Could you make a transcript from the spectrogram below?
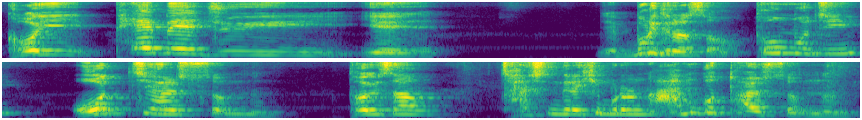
거의 패배주의에 물이 들어서 도무지 어찌할 수 없는 더 이상 자신들의 힘으로는 아무것도 할 수 없는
